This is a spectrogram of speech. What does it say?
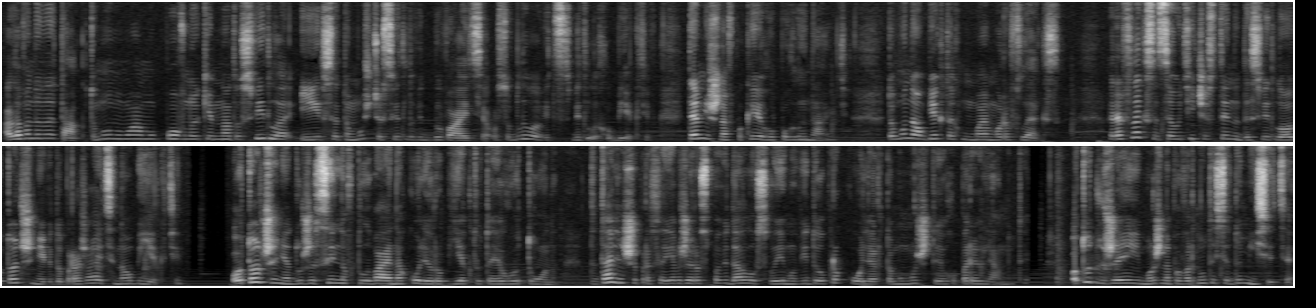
Але воно не так, тому ми маємо повну кімнату світла, і все тому, що світло відбивається, особливо від світлих об'єктів. Темні ж навпаки його поглинають. Тому на об'єктах ми маємо рефлекс. Рефлекси це у ті частини, де світло оточення відображається на об'єкті. Оточення дуже сильно впливає на колір об'єкту та його тон. Детальніше про це я вже розповідала у своєму відео про колір, тому можете його переглянути. Отут вже й можна повернутися до місяця.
